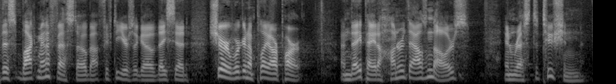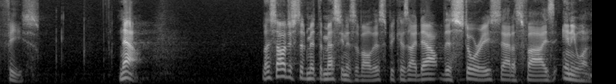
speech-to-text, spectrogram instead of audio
this Black Manifesto about 50 years ago, they said, sure, we're going to play our part. And they paid $100,000 in restitution fees. Now, let's all just admit the messiness of all this because I doubt this story satisfies anyone.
